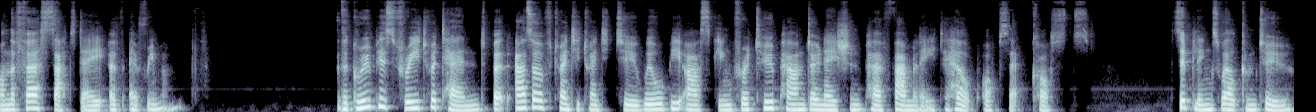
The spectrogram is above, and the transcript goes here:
on the first Saturday of every month. The group is free to attend, but as of 2022, we will be asking for a £2 donation per family to help offset costs. Siblings welcome too.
